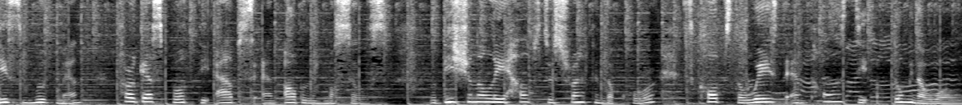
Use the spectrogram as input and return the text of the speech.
This movement targets both the abs and oblique muscles. Additionally, helps to strengthen the core, sculpts the waist, and tones the abdominal wall.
